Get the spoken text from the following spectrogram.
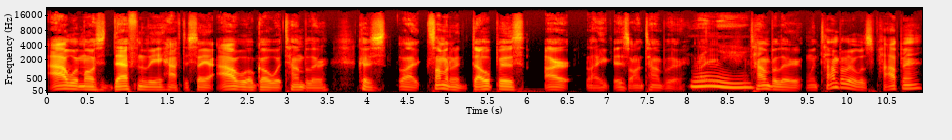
I would most definitely have to say I will go with Tumblr because like some of the dopest art like is on Tumblr. Like, Really? Tumblr when Tumblr was popping,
